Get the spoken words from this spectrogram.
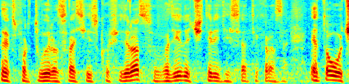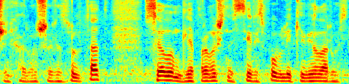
экспорт вырос в Российскую Федерацию в 1,4 раза. Это очень хороший результат в целом для промышленности Республики Беларусь.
